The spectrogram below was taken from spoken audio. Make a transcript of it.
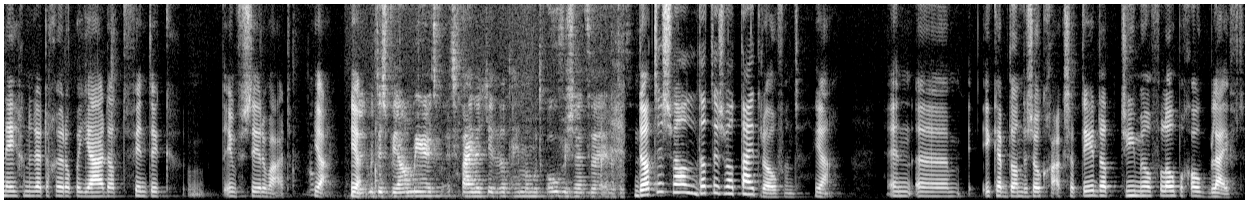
39 euro per jaar, dat vind ik investeren waard. Okay. Ja. Ja. Maar het is voor jou meer het, het, feit dat je dat helemaal moet overzetten. En dat, het... dat, is, wel, dat is wel tijdrovend, ja. En uh, ik heb dan dus ook geaccepteerd dat Gmail voorlopig ook blijft.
